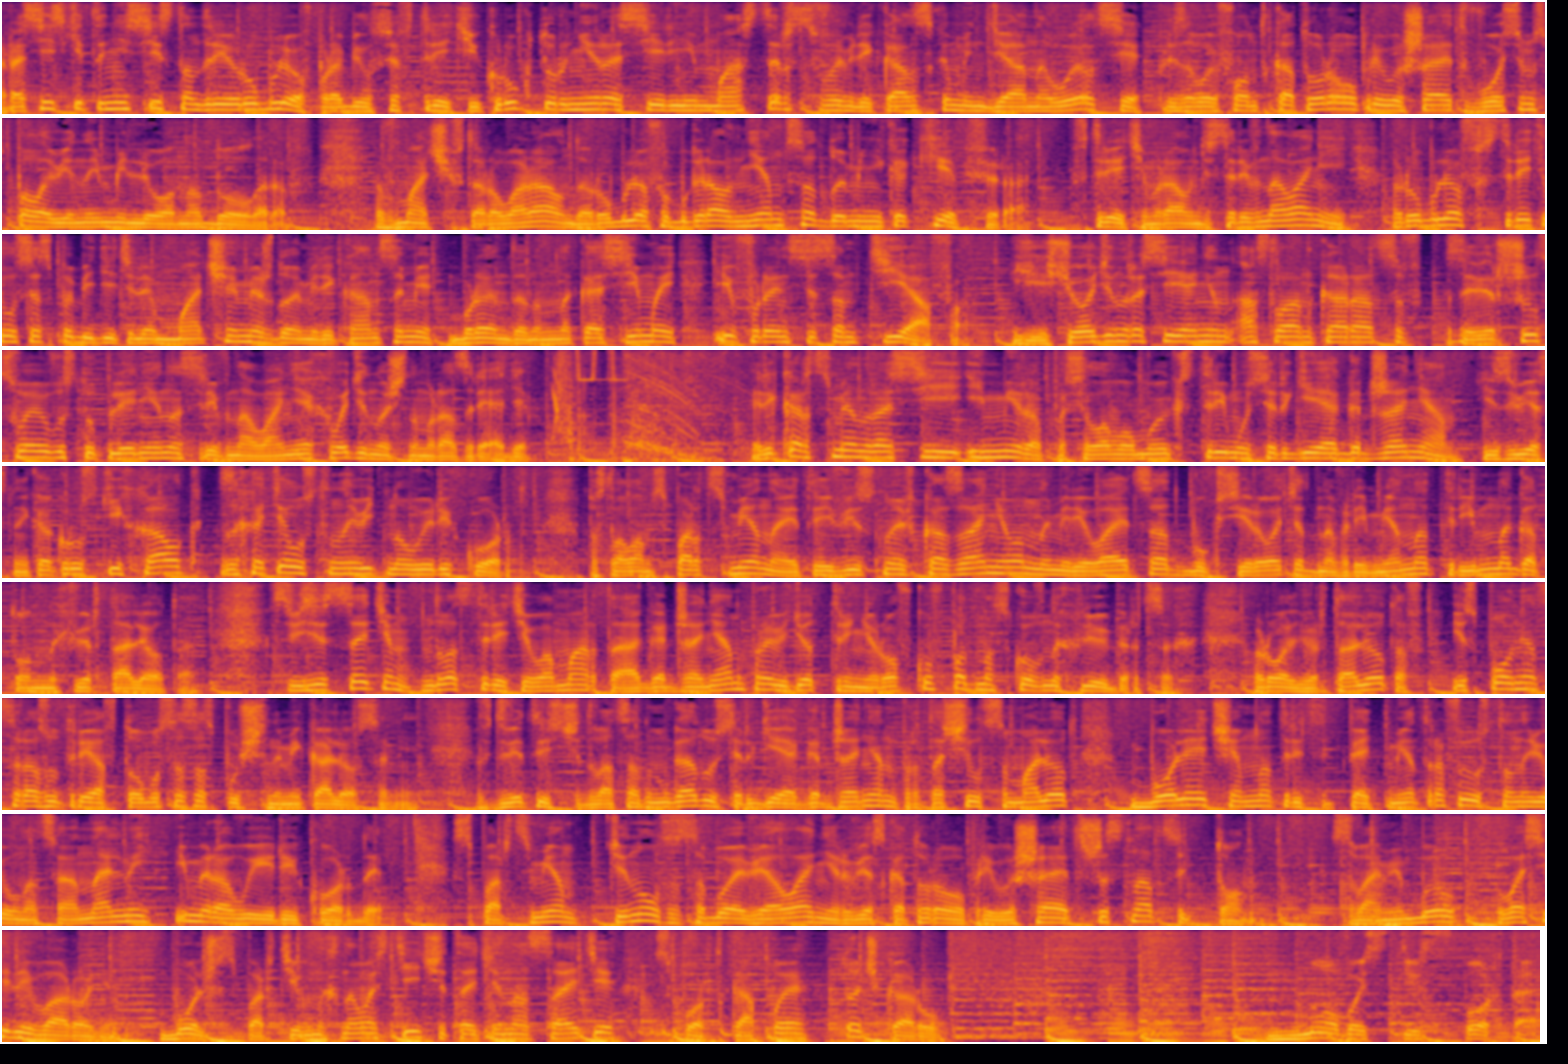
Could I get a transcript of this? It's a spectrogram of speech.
Российский теннисист Андрей Рублев пробился в третий круг турнира серии «Мастерс» в американском Индиана Уэлси, призовой фонд которого превышает 8,5 миллиона долларов. В матче второго раунда Рублев обыграл немца Доминика Кепфера. В третьем раунде соревнований Рублев встретился с победителем матча между американцами Брэндоном Накасимой и Фрэнсисом Тиафа. Еще один россиянин Аслан Карацев завершил свое выступление на соревнованиях в одиночном разряде. Рекордсмен России и мира по силовому экстриму Сергей Агаджанян, известный как русский Халк, захотел установить новый рекорд. По словам спортсмена, этой весной в Казани он намеревается отбуксировать одновременно три многотонных вертолета. В связи с этим 23 марта Агаджанян проведет тренировку в подмосковных Люберцах. Роль вертолетов исполнят сразу три автобуса со спущенными колесами. В 2020 году Сергей Агаджанян протащил самолет более чем на 35 метров и установил национальный и мировые рекорды. Спортсмен спортсмен тянул за собой авиалайнер, вес которого превышает 16 тонн. С вами был Василий Воронин. Больше спортивных новостей читайте на сайте sportkp.ru Новости спорта.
